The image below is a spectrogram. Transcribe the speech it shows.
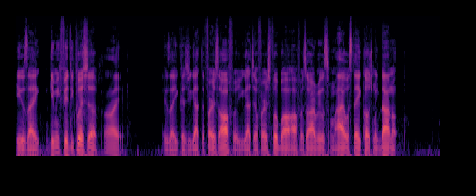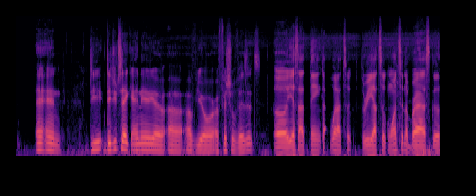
He was like, "Give me 50 push-ups." I'm like, he was like, "Cause you got the first offer, you got your first football offer." So I remember it was from Iowa State coach McDonald. And, and do you, did you take any uh, uh, of your official visits? Uh, yes, I think what I took three. I took one to Nebraska,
